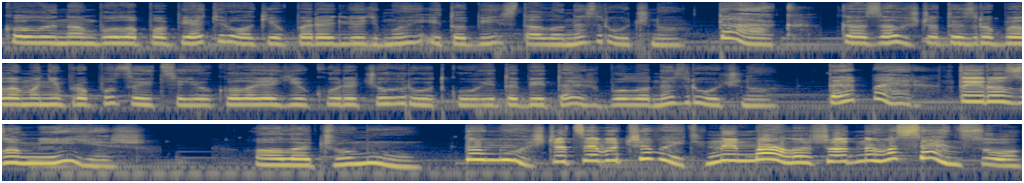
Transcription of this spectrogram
коли нам було по п'ять років перед людьми, і тобі стало незручно. Так. Казав, що ти зробила мені пропозицію, коли я їв курячу грудку, і тобі теж було незручно. Тепер ти розумієш? Але чому? Тому що це, вочевидь, не мало жодного сенсу.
